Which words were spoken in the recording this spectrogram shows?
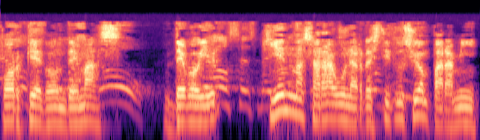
porque ¿dónde más? ¿Debo ir? ¿Quién más hará una restitución para mí?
